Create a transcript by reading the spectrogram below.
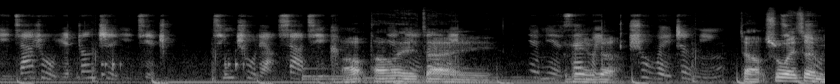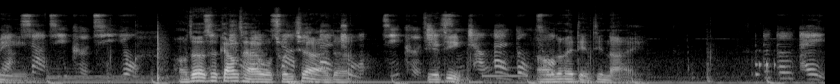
已加入原装置已解除，轻触两下即可。好，它会在页面三维数位证明，叫数位证明两。下即可启用。好，这个是刚才我存下来的捷径。然后就可以点进来，Google Pay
